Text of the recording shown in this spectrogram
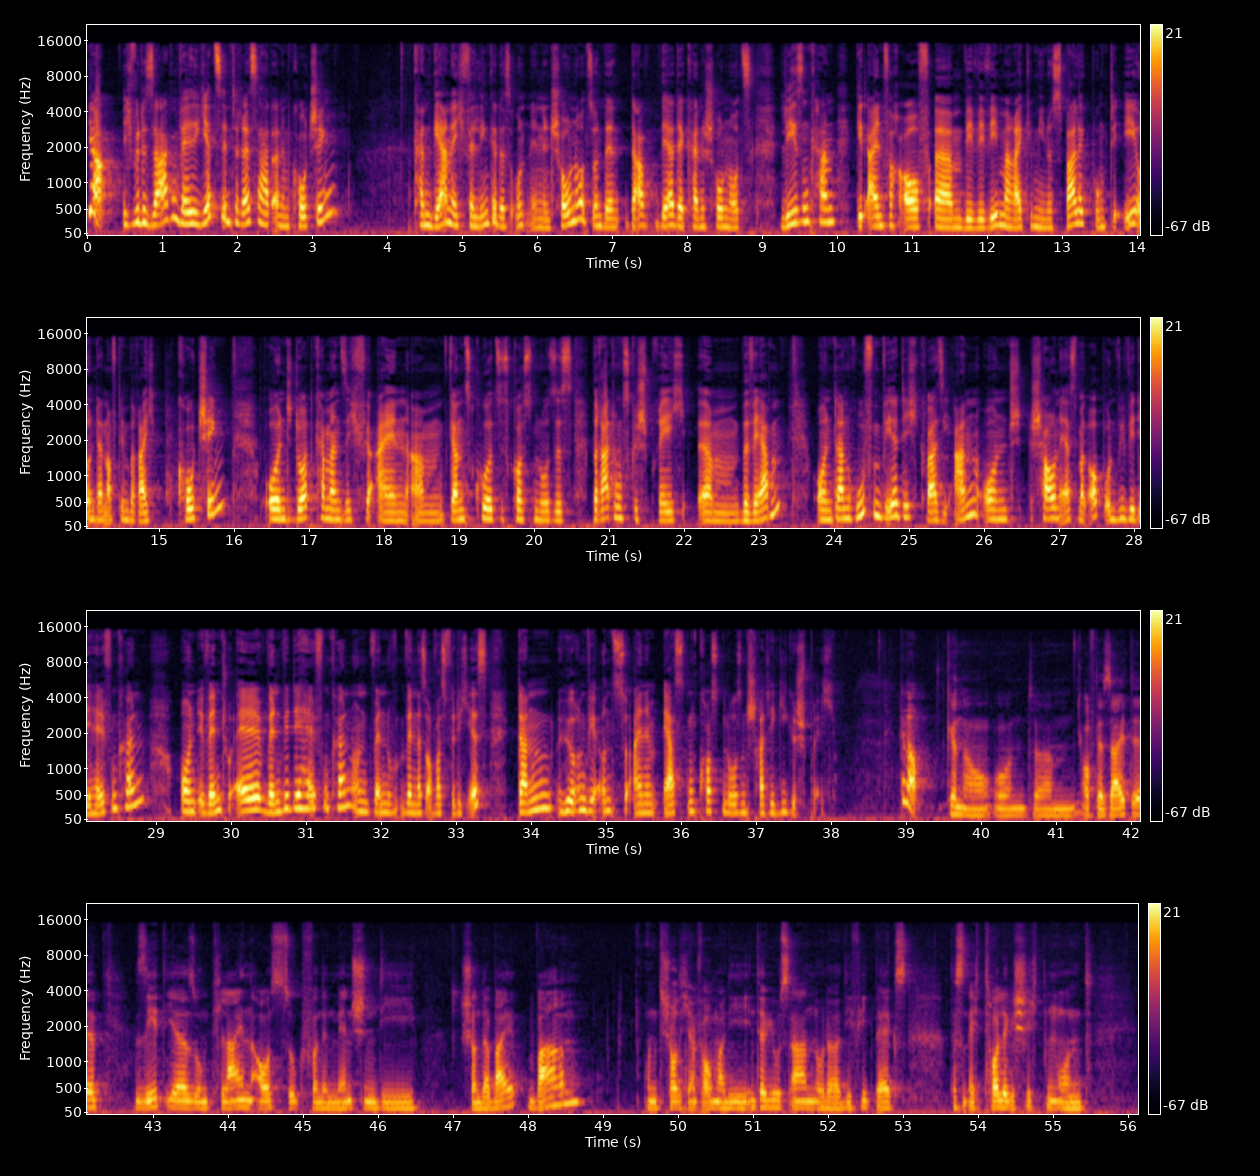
Ja, ich würde sagen, wer jetzt Interesse hat an einem Coaching, kann gerne, ich verlinke das unten in den Show Notes und der, der, der keine Show Notes lesen kann, geht einfach auf ähm, www.mareike-spalek.de und dann auf den Bereich Coaching und dort kann man sich für ein ähm, ganz kurzes, kostenloses Beratungsgespräch ähm, bewerben. Und dann rufen wir dich quasi an und schauen erstmal, ob und wie wir dir helfen können. Und eventuell, wenn wir dir helfen können und wenn, du, wenn das auch was für dich ist, dann hören wir uns zu einem ersten kostenlosen Strategiegespräch. Genau. Genau, und ähm, auf der Seite seht ihr so einen kleinen Auszug von den Menschen, die schon dabei waren. Und schaut euch einfach auch mal die Interviews an oder die Feedbacks. Das sind echt tolle Geschichten und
